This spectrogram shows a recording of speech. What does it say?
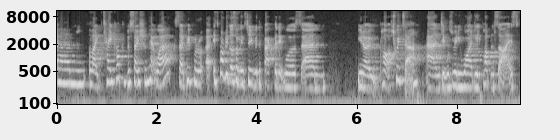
um, like take up of a social network. So people, uh, it's probably got something to do with the fact that it was, um, you know, part of Twitter and it was really widely publicised.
